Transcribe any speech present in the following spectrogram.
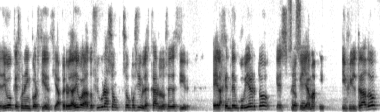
te digo que es una inconsciencia. Pero ya digo, las dos figuras son, son posibles, Carlos. Es decir, el agente encubierto, que es lo que llama infiltrado,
